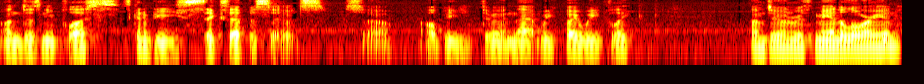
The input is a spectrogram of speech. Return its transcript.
on Disney Plus. It's to be six episodes. So, I'll be doing that week by week like I'm doing with Mandalorian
